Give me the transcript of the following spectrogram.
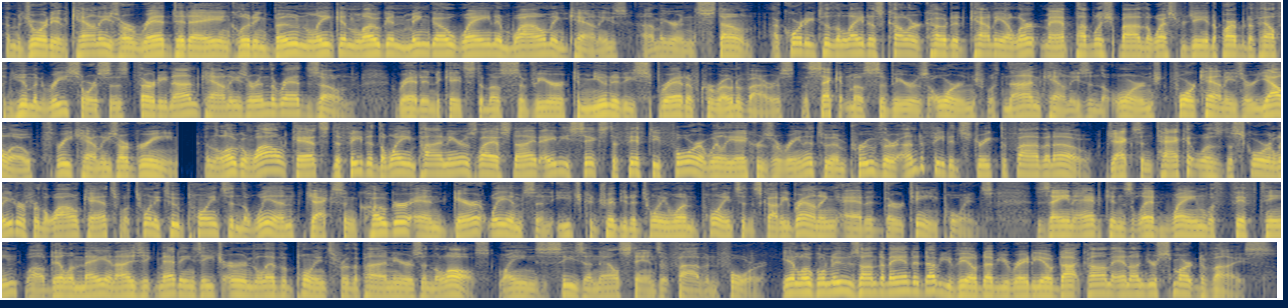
A majority of counties are red today, including Boone, Lincoln, Logan, Mingo, Wayne, and Wyoming counties. I'm Aaron Stone. According to the latest color coded county alert map published by the West Virginia Department of Health and Human Resources, 39 counties are in the red zone. Red indicates the most severe community spread of coronavirus. The second most severe is orange, with nine counties in the orange. Four counties are yellow, three counties are green. And the Logan Wildcats defeated the Wayne Pioneers last night 86 to 54 at Willie Akers Arena to improve their undefeated streak to 5 and 0. Jackson Tackett was the score leader for the Wildcats with 22 points in the win. Jackson Koger and Garrett Williamson each contributed 21 points, and Scotty Browning added 13 points. Zane Adkins led Wayne with 15, while Dylan May and Isaac Meddings each earned 11 points for the Pioneers in the loss. Wayne's season now stands at 5 and 4. Get local news on demand at WVOWradio.com and on your smart device.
